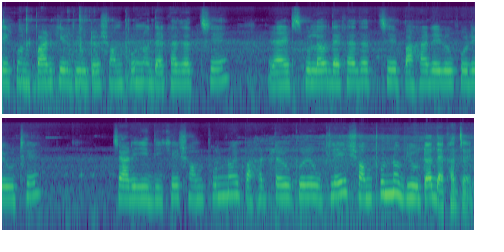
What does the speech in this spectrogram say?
দেখুন, পার্কের ভিউটা সম্পূর্ণ দেখা যাচ্ছে। রাইডসগুলোও দেখা যাচ্ছে পাহাড়ের উপরে উঠে। চারিদিকে সম্পূর্ণই পাহাড়টার উপরে উঠলেই সম্পূর্ণ ভিউটা দেখা যায়।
